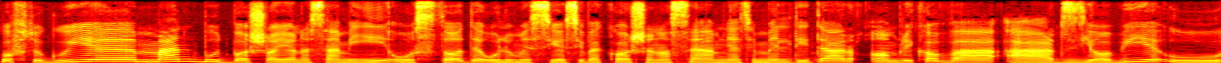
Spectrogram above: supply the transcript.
گفتگوی من بود با شایان سمیعی استاد علوم سیاسی و کارشناس امنیت ملی در آمریکا و ارزیابی او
